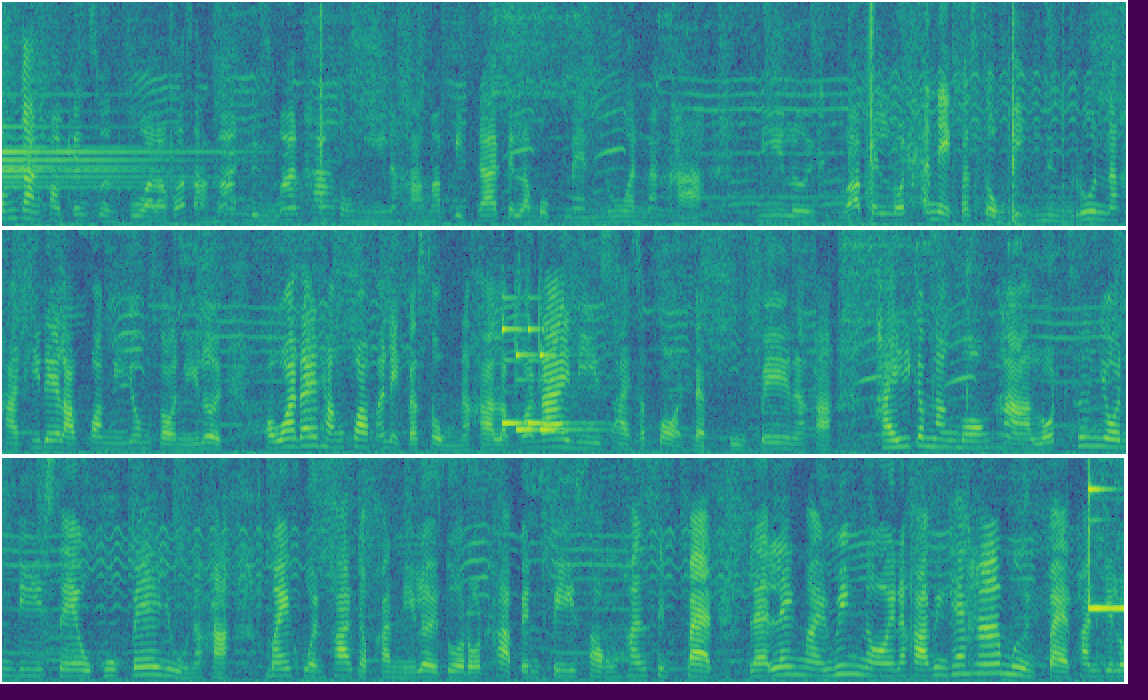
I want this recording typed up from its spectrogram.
ต้องการความเป็นส่วนตัว เราก็สามารถดึงม่านข้างตรงนี้นะคะ มาปิดได้เป็นระบบแมนนวลนะคะ นี่เลยถือว่าเป็นรถอเนกประสงค์อีกหนึ่งรุ่นนะคะ ที่ได้รับความนิยมตอนนี้เลย เพราะว่าได้ทั้งความอเนกประสงค์นะคะ แล้วก็ได้ดีไซน์สปอร์ตแบบคูเป้นะคะ ใครที่กำลังมองหารถเครื่องยนต์ดีเซลคูเป้อยู่นะคะ ไม่ควรพลาดกับคันนี้เลยตัวรถค่ะเป็นปี 2018 และเร่งไม้วิ่งน้อยนะคะเพียงแค่ 58,000 กิโล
